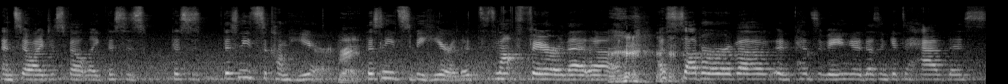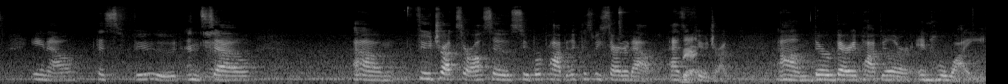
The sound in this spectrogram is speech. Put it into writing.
and so I just felt like this is this is this needs to come here. Right. This needs to be here. It's not fair that uh, a suburb uh, in Pennsylvania doesn't get to have this, you know, this food. And Yeah. so um, food trucks are also super popular because we started out as Right. a food truck. Um, they're very popular in Hawaii.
